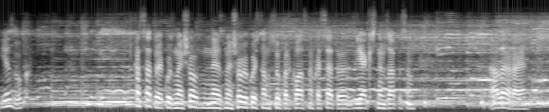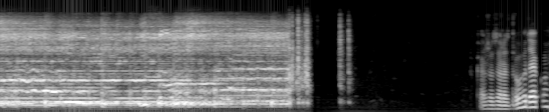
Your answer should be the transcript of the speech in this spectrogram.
Є звук. Касету, яку знайшов, не знайшов якусь там супер класну касету з якісним записом. Але грає. Покажу зараз другу деку.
